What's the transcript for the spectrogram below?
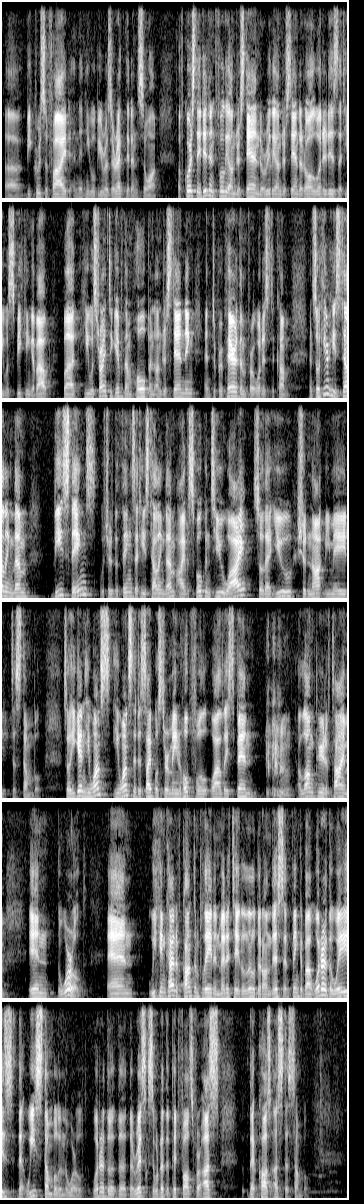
uh, be crucified and then he will be resurrected and so on. Of course, they didn't fully understand or really understand at all what it is that he was speaking about, but he was trying to give them hope and understanding and to prepare them for what is to come. And so here he's telling them these things, which are the things that he's telling them, I've spoken to you. Why? So that you should not be made to stumble. So again, he wants he wants the disciples to remain hopeful while they spend a long period of time in the world. And we can kind of contemplate and meditate a little bit on this and think about what are the ways that we stumble in the world? What are the, the, the risks? What are the pitfalls for us that cause us to stumble?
